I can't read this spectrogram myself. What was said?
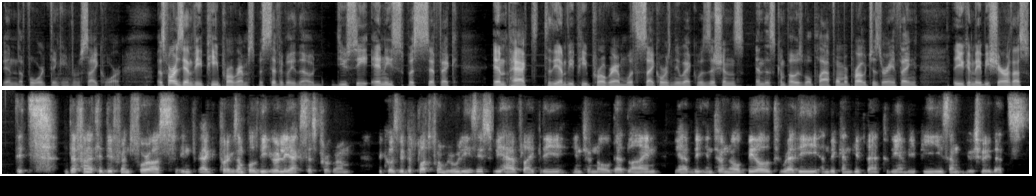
in the forward thinking from Sitecore. As far as the MVP program specifically, though, do you see any specific impact to the MVP program with Sitecore's new acquisitions and this composable platform approach? Is there anything that you can maybe share with us? It's definitely different for us. In, for example, the early access program because with the platform releases, we have like the internal deadline, we have the internal build ready, and we can give that to the MVPs. And usually that's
